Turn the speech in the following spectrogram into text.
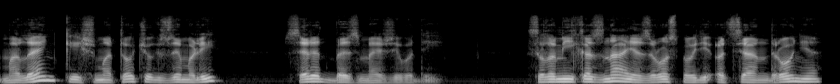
маленький шматочок землі серед безмежі води. Соломійка знає з розповіді отця Андронія,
